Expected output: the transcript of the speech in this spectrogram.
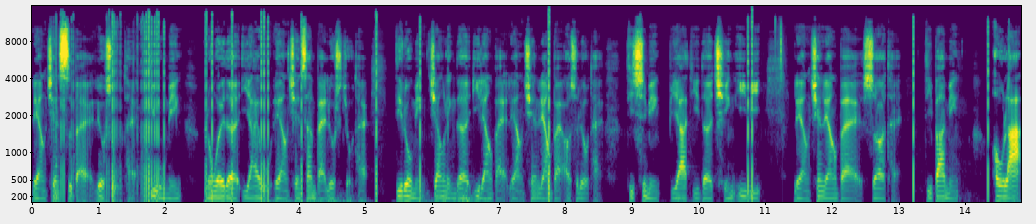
两千四百六十五台，第五名荣威的 eI 五两千三百六十九台，第六名江铃的 E 两百两千两百二十六台，第七名比亚迪的秦 EV 两千两百十二台，第八名欧拉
